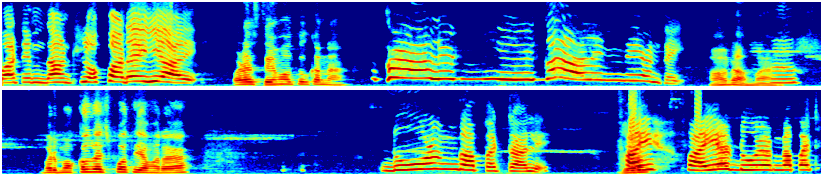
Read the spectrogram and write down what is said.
వాటిని దాంట్లో పడేయాలి. పడేస్తే ఏమవుతుంది కన్నా? కాలింది అంటాయి. అవునా అమ్మా? మరి మొక్కలు చచ్చిపోతాయి అమరా దూరంగా పెట్టాలి. ఫైర్ దూరంగా పెట్టి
